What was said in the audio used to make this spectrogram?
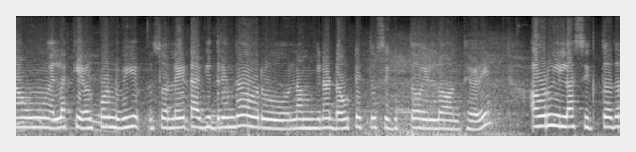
ನಾವು ಎಲ್ಲ ಕೇಳ್ಕೊಂಡ್ವಿ. ಸೊ ಲೇಟ್ ಆಗಿದ್ರಿಂದ ಅವರು ನಮ್ಗಿನ ಡೌಟ್ ಇತ್ತು ಸಿಗುತ್ತೋ ಇಲ್ಲೋ ಅಂತ ಹೇಳಿ ಅವರು ಇಲ್ಲ ಸಿಗ್ತದ.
